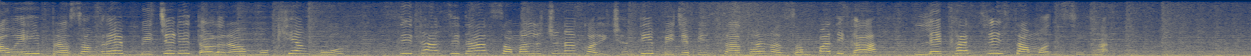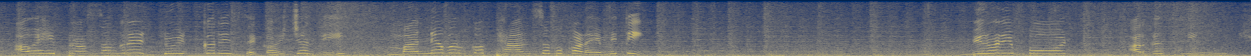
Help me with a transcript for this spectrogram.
ଆଉ ଏହି ପ୍ରସଙ୍ଗରେ ବିଜେଡି ଦଳର ମୁଖିଆଙ୍କୁ ସିଧା ସିଧା ସମାଲୋଚନା କରିଛନ୍ତି ବିଜେପି ସାଧାରଣ ସମ୍ପାଦିକା ଲେଖାଶ୍ରୀ ସାମନ୍ତ ସିଂହା ଆଉ ଏହି ପ୍ରସଙ୍ଗରେ ଟ୍ୱିଟ୍ କରି ସେ କହିଛନ୍ତି ମାନ୍ୟବରଙ୍କ ଫ୍ୟାନ୍ ସବୁ କ'ଣ ଏମିତି ब्यूरो रिपोर्ट अर्गस न्यूज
